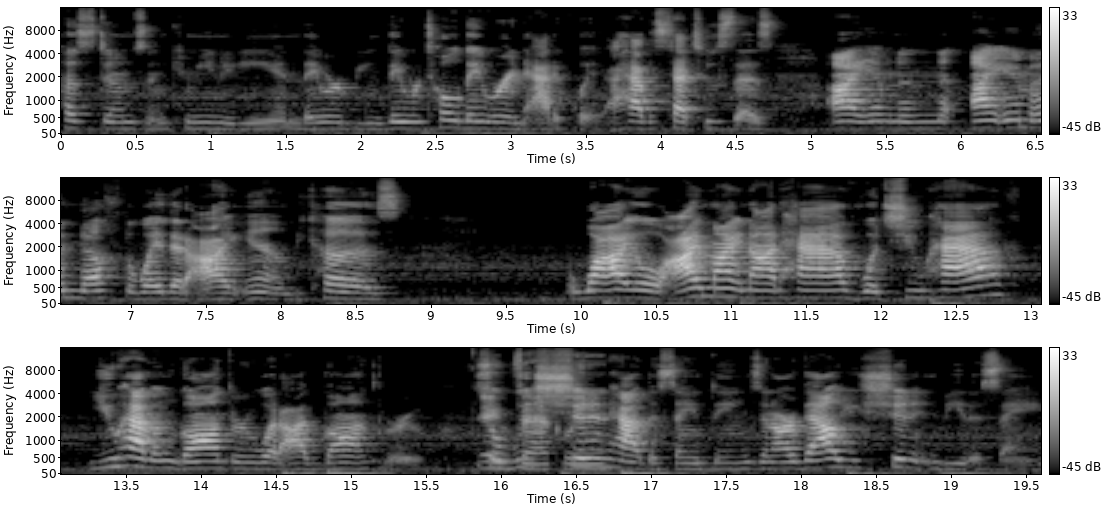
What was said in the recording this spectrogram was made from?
customs and community and they were being they were told they were inadequate. I have this tattoo says i am en- i am enough the way that i am because while i might not have what you have you haven't gone through what i've gone through so Exactly. we shouldn't have the same things and our values shouldn't be the same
